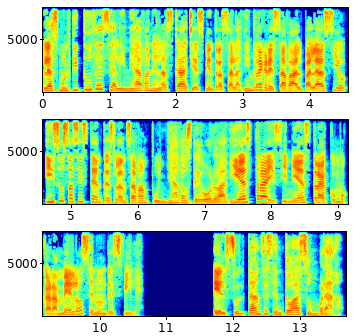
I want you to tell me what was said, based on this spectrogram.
Las multitudes se alineaban en las calles mientras Aladín regresaba al palacio y sus asistentes lanzaban puñados de oro a diestra y siniestra como caramelos en un desfile. El sultán se sentó asombrado,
